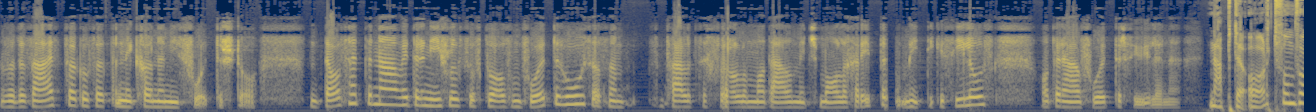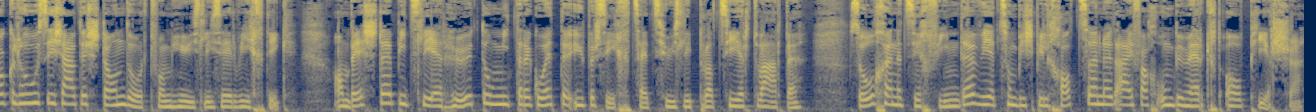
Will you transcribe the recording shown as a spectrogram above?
Also das heisst, Vögel sollten nicht ins Futter stehen. Und das hat dann auch wieder einen Einfluss auf die Wahl vom Futterhaus. Also empfehlen sich vor allem Modelle mit schmalen Krippen und mittigen Silos oder auch Futtersäulen. Neben der Art vom Vogelhaus ist auch der Standort vom Häusli sehr wichtig. Am besten ein bisschen erhöht und mit einer guten Übersicht sollte das Häusli platziert werden. So können sie sich finden, wie zum Beispiel Katzen nicht einfach unbemerkt anpirschen.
